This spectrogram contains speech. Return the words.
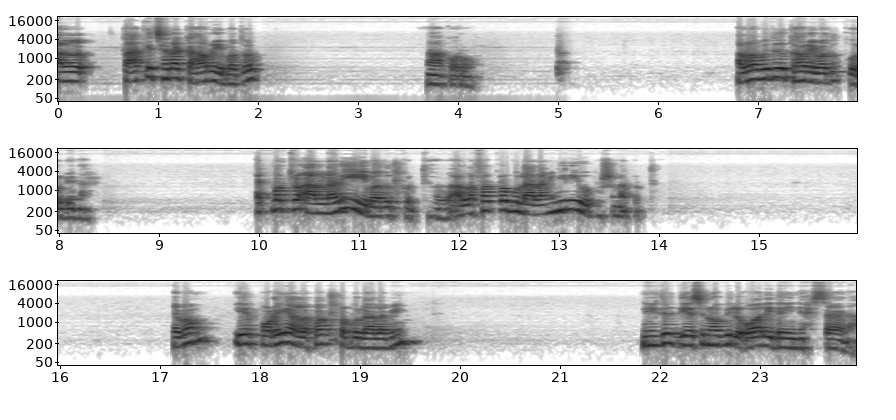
আল তাকে ছাড়া কারোর ইবাদত না করো। আল্লাহ ব্যতীত কারোর ইবাদত করবে না। একমাত্র আল্লাহরই ইবাদত করতে হবে। আল্লাহ ফাকরবুল আলমিনেরই উপাসনা করতে এবং এরপরেই আল্লাহ ফাকরবুল আলমিন নির্দেশ দিয়েছেন অবিল ওয়ালিদাইন ইহসানা।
